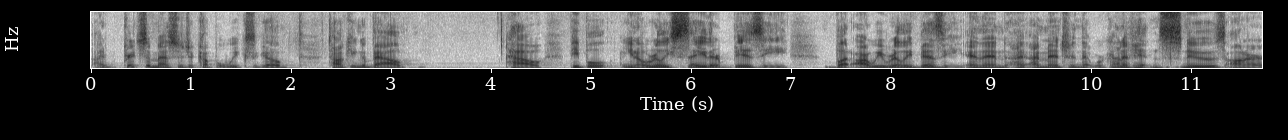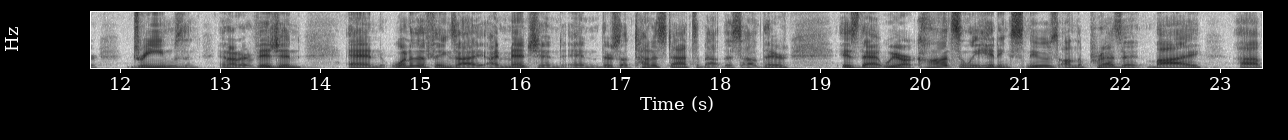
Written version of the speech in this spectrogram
I preached a message a couple weeks ago talking about how people, you know, really say they're busy, but are we really busy? And then I, I mentioned that we're kind of hitting snooze on our dreams and, and on our vision. And one of the things I, I mentioned, and there's a ton of stats about this out there, is that we are constantly hitting snooze on the present by uh,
